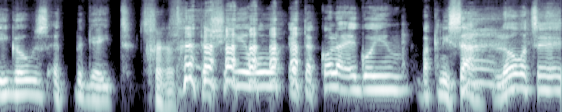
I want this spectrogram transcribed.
egos at the gate, תשאירו את כל האגואים בכניסה, לא רוצה...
